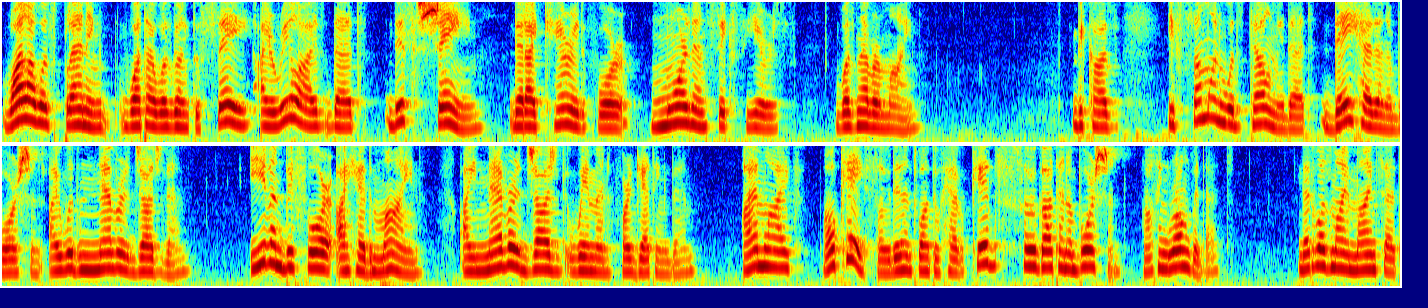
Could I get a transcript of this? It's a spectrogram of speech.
while I was planning what I was going to say, I realized that this shame that I carried for more than six years was never mine. Because if someone would tell me that they had an abortion, I would never judge them. Even before I had mine, I never judged women for getting them. I'm like, okay, so you didn't want to have kids, so you got an abortion. Nothing wrong with that. That was my mindset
